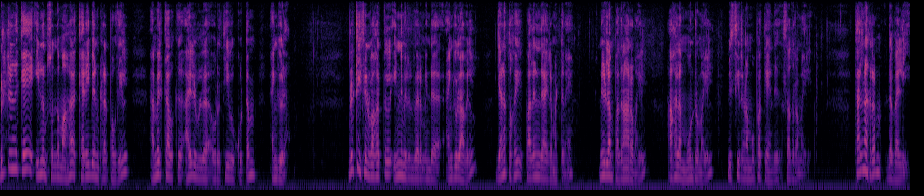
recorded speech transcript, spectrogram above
பிரிட்டனுக்கே இன்னும் சொந்தமாக கரீபியன் கடற்பகுதியில் அமெரிக்காவுக்கு அயலில் உள்ள ஒரு தீவு கூட்டம் அங்குலா. பிரிட்டிஷ் நிர்வாகத்தில் இன்னும் இருந்து வரும் இந்த அங்குலாவில் ஜனத்தொகை பதினைந்தாயிரம் மட்டுமே நீளம் பதினாறு மைல் அகலம் மூன்று மைல் விஸ்தீரணம் முப்பத்தி ஐந்து சதுர மைல். தலைநகரம் த வேலி.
